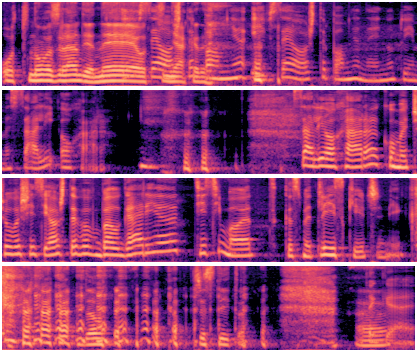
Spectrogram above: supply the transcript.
от Нова Зеландия, не и от все още някъде. Помня, и все още помня нейното име. Сали Охара. Сали Охара, ако ме чуваш и си още в България, ти си моят късметлийски ученик. Добре, честито. така е.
